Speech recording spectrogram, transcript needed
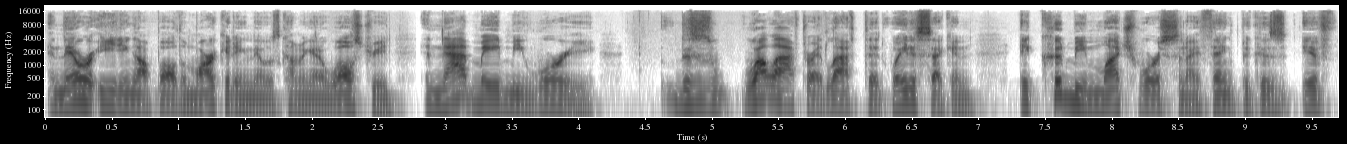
And they were eating up all the marketing that was coming out of Wall Street. And that made me worry. This is well after I'd left that, wait a second, it could be much worse than I think because if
